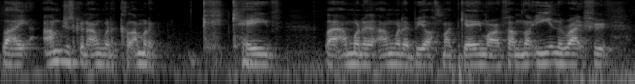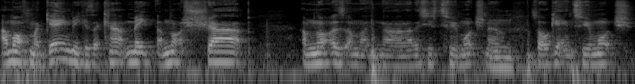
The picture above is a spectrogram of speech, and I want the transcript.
like I'm just gonna I'm gonna I'm gonna cave. Like I'm gonna I'm gonna be off my game, or if I'm not eating the right food, I'm off my game because I can't make. I'm not sharp. I'm not as I'm like no no this is too much now. Mm. It's all getting too much.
